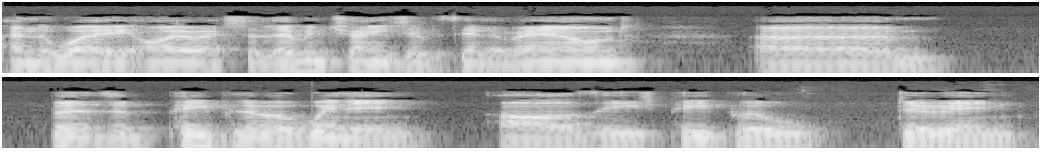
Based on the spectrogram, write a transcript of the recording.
and the way iOS 11 changed everything around, um, but the people who are winning are these people doing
